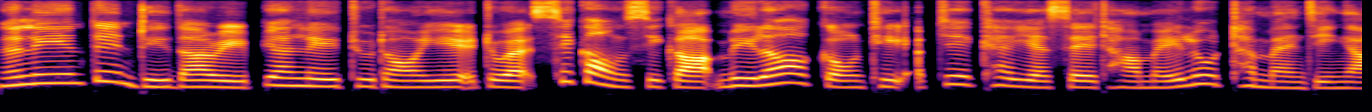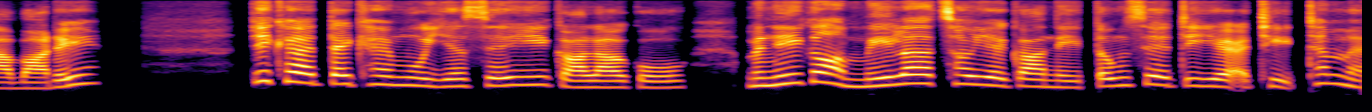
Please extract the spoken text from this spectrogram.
ငလျင်တင့်ဒေသတွေပြန်လည်ထူထောင်ရေးအတွက်စစ်ကောင်စီကမေလအကုန်ထိအပြစ်ခတ်ရက်စဲထားမယ်လို့ထပ်မံကြေညာပါတယ်။တိခတ်တိုက်ခိုက်မှုရက်စဲရေးကာလကိုမနေ့ကမေလ6ရက်ကနေ31ရက်အထိထပ်မံ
